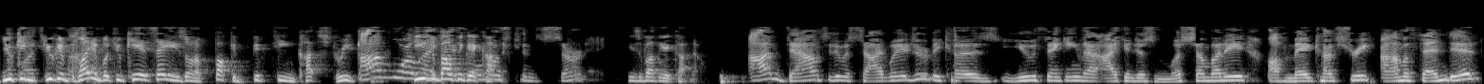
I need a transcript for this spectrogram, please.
You can you can play him, but you can't say he's on a fucking 15 cut streak. I'm more. He's like about to get cut. Concerning. He's about to get cut now. I'm down to do a side wager because you thinking that I can just mush somebody off a made cut streak, I'm offended.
